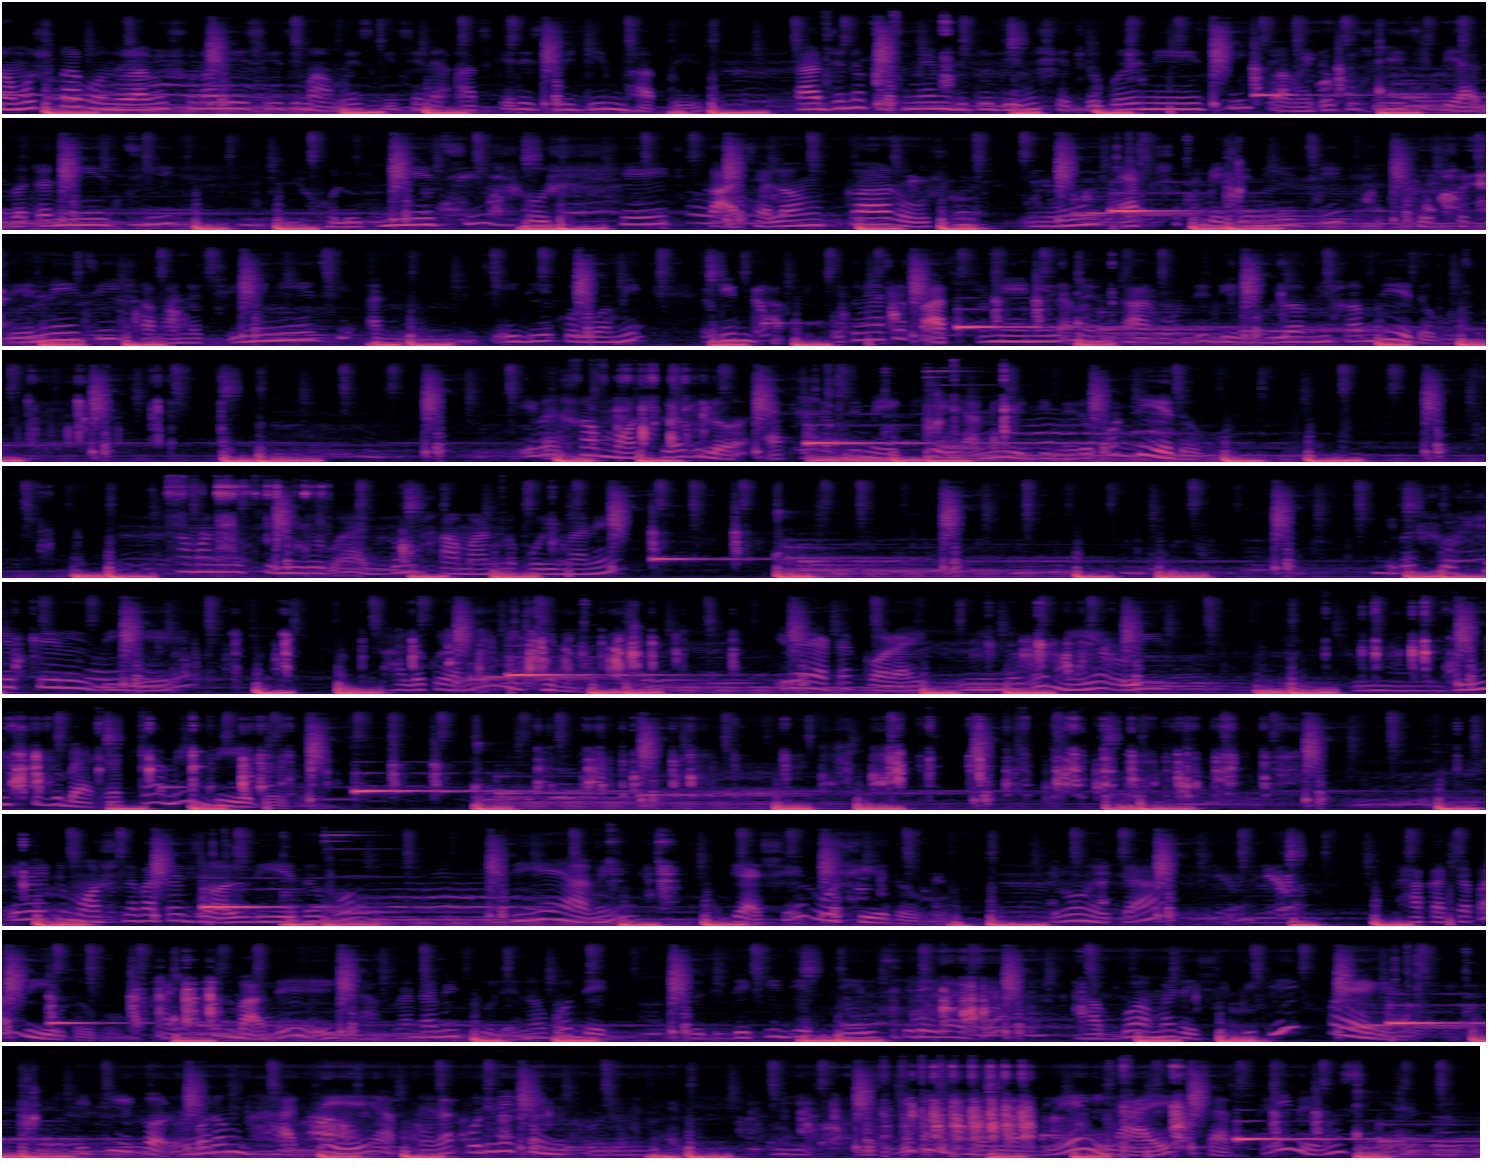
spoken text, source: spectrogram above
নমস্কার বন্ধুরা, আমি সোনালি এসে গেছি মামনিস কিচেনে। আজকে রেসিপি ডিম ভাপের তার জন্য প্রথমে আমি দুটো ডিম সেদ্ধ করে নিয়েছি, টমেটো কিছু নিয়েছি, পেঁয়াজ বাটা নিয়েছি, হলুদ নিয়েছি, সর্ষে, কাঁচা লঙ্কা, রসুন, নুন একসাথে বেটে নিয়েছি, সর্ষের তেল নিয়েছি, সামান্য চিনি নিয়েছি আর নুন নিয়েছি। এই দিয়ে করব আমি ডিম ভাপে প্রথমে একটা পাত্র নিয়ে নিলাম এবং তার মধ্যে ডিমগুলো আমি সব দিয়ে দেবো। এবার সব মশলাগুলো একসাথে মেখে আমি ডিমের ওপর দিয়ে দেবো। সামান্য চিনি দেবো, একদম সামান্য পরিমাণে। এবার সর্ষের তেল দিয়ে ভালো করে আমি মেখে নেব। এবার একটা কড়াই নিয়ে নেব, নিয়ে ওই ডিম শুধু ব্যাটারটা আমি দিয়ে দেবো। এবার একটু মশলা বাটা জল দিয়ে দেবো, দিয়ে আমি গ্যাসে বসিয়ে দেবো। এবং এটা ঢাকা চাপা দিয়ে দেবো। খানিকক্ষণ বাদে এই ঢাকনাটা আমি তুলে নেব দেখ যদি দেখি যে তেল ছেড়ে গেছে, ভাববো আমার রেসিপিটি হয়ে গেছে। এটি গরম গরম ভাতে আপনারা পরিবেশন করুন। রেসিপিটি ভালো লাগলে লাইক সাবস্ক্রাইব এবং শেয়ার করুন।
